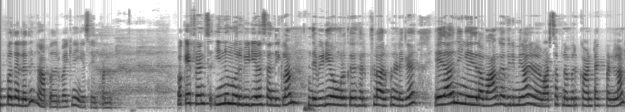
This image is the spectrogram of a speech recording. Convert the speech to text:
முப்பது அல்லது நாற்பது ரூபாய்க்கு நீங்கள் சேல் பண்ணலாம். ஓகே ஃப்ரெண்ட்ஸ் இன்னும் ஒரு வீடியோவில் சந்திக்கலாம். இந்த வீடியோ உங்களுக்கு ஹெல்ப்ஃபுல்லாக இருக்கும்னு நினைக்கிறேன். ஏதாவது நீங்கள் இதில் வாங்க விரும்பினால் என்னோட வாட்ஸ்அப் நம்பருக்கு காண்டாக்ட் பண்ணலாம்.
